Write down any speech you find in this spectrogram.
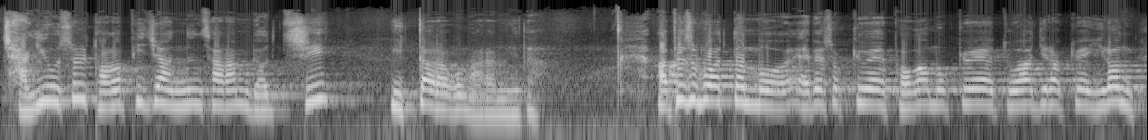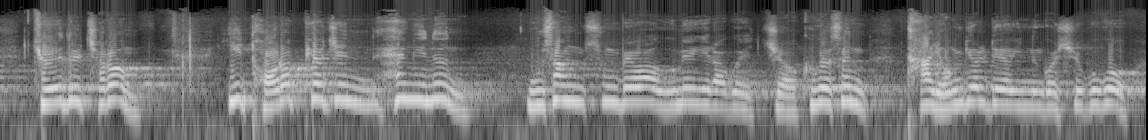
자기 옷을 더럽히지 않는 사람 몇이 있다라고 말합니다. 앞에서 보았던 뭐 에베소 교회, 버가목 교회, 두아디라 교회 이런 교회들처럼 이 더럽혀진 행위는 우상 숭배와 음행이라고 했죠. 그것은 다 연결되어 있는 것이고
